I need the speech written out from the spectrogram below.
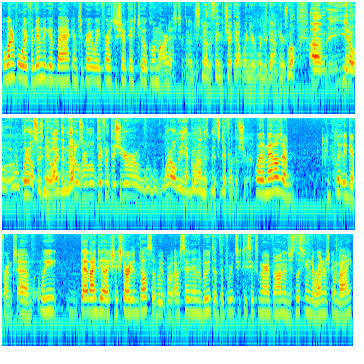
a wonderful way for them to give back, and it's a great way for us to showcase two Oklahoma artists. Uh, just another thing to check out when you're when you're down here as well. Um, you know, what else is new? Uh, the medals are a little different this year, or what all do you have going on that's, that's different this year? Well, the medals are completely different. Um, we that idea actually started in Tulsa. We, I was sitting in the booth at the Route 66 marathon and just listening to runners come by,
